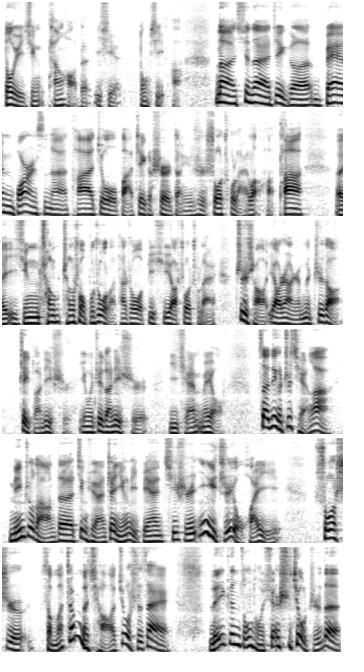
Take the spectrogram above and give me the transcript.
都已经谈好的一些东西啊。那现在这个 Ben Barnes 呢，他就把这个事儿等于是说出来了哈，他呃已经承承受不住了，他说我必须要说出来，至少要让人们知道这段历史，因为这段历史以前没有。在那个之前啊，民主党的竞选阵营里边其实一直有怀疑，说是怎么这么巧，就是在雷根总统宣誓就职的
